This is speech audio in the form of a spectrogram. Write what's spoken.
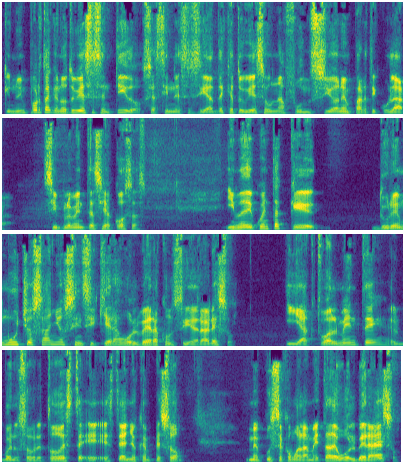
que no importa que no tuviese sentido, o sea, sin necesidad de que tuviese una función en particular, simplemente hacía cosas. Y me di cuenta que duré muchos años sin siquiera volver a considerar eso. Y actualmente, bueno, sobre todo este, este año que empezó, me puse como la meta de volver a eso,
